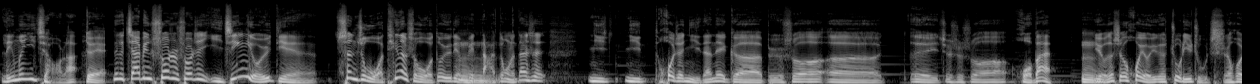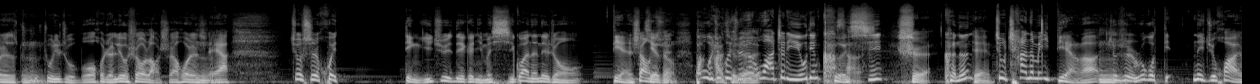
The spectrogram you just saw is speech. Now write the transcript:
临门一脚了。对。那个嘉宾说着说着已经有一点，甚至我听的时候我都有点被打动了。但是你你或者你的那个，比如说呃呃，就是说伙伴，嗯。有的时候会有一个助理主持，或者助理主播，或者六兽老师啊，或者谁啊，就是会顶一句那个你们习惯的那种点上去，我就会觉得哇，这里有点可惜，是可能对就差那么一点了。嗯。就是如果点那句话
